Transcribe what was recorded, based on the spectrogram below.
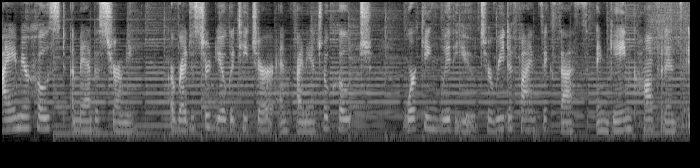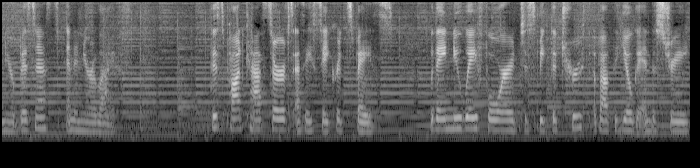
I am your host, Amanda Shermy, a registered yoga teacher and financial coach, working with you to redefine success and gain confidence in your business and in your life. This podcast serves as a sacred space with a new way forward to speak the truth about the yoga industry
